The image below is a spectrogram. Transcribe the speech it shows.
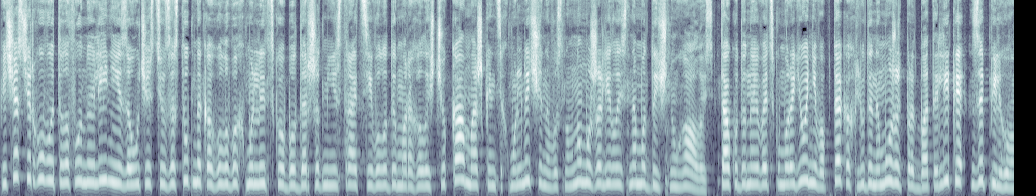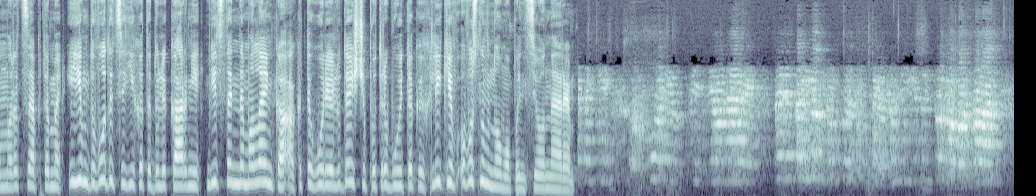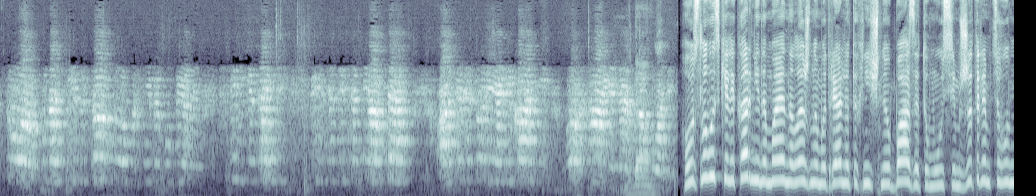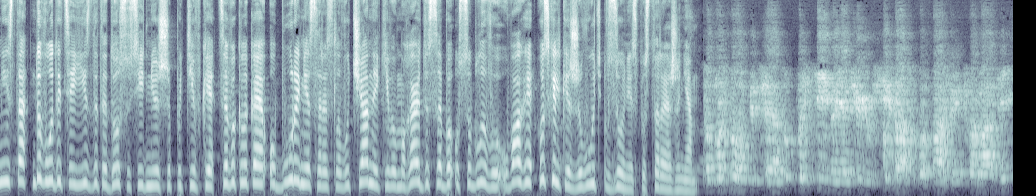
Під час чергової телефонної лінії за участю заступника голови Хмельницької облдержадміністрації Володимира Галищука мешканці Хмельниччини в основному жалілись на медичну галузь. Так, у Дунаєвецькому районі в аптеках люди не можуть придбати ліки за пільговими рецептами, і їм доводиться їхати до лікарні. Відстань не маленька, а категорія людей, що потребують таких ліків, в основному пенсіонери. Да. Славутській лікарні немає належної матеріально-технічної бази, тому усім жителям цього міста доводиться їздити до сусідньої Шепетівки. Це викликає обурення серед славучан, які вимагають до себе особливої уваги, оскільки живуть в зоні спостереження. з обласного бюджету постійно я чую всіх засобах масової інформації,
